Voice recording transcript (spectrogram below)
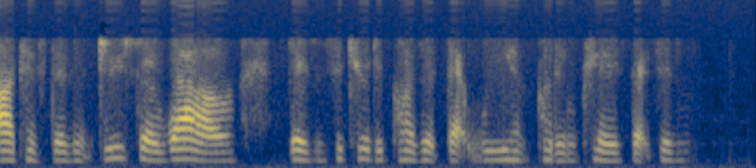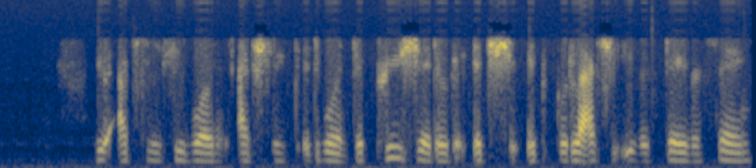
artist doesn't do so well, there's a security deposit that we have put in place that says you absolutely won't actually it won't depreciate it it, sh- it will actually either stay the same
